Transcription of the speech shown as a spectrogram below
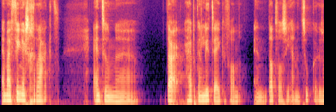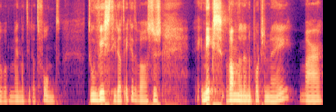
en mijn vingers geraakt. En toen, daar heb ik een litteken van. En dat was hij aan het zoeken. Dus op het moment dat hij dat vond, toen wist hij dat ik het was. Dus niks wandelende portemonnee, maar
